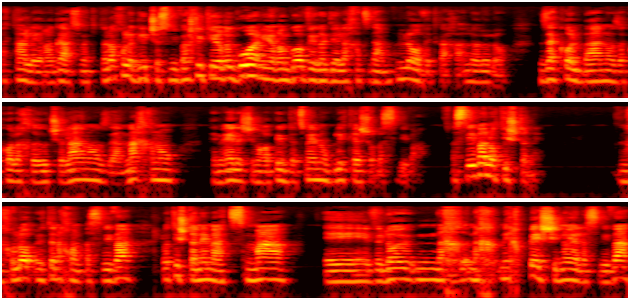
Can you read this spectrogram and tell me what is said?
אתה להירגע, זאת אומרת, אתה לא יכול להגיד שהסביבה שלי תהיה רגועה, אני אהיה רגוע וירד לי הלחץ דם. לא עובד ככה, לא, לא, לא. זה הכל בנו, זה הכל אחריות שלנו, זה אנחנו, הם אלה שמרפאים את עצמנו בלי קשר לסביבה. הסביבה לא תשתנה. אנחנו לא, יותר נכון, הסביבה לא תשתנה מעצמה אה, ולא נכ, נכ, נכפה שינוי על הסביבה,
